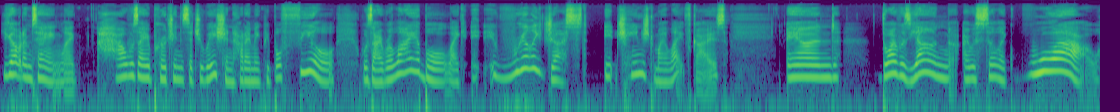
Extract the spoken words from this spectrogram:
you got what I'm saying. Like, how was I approaching the situation? How did I make people feel? Was I reliable? Like, it, it really just, it changed my life, guys. And though I was young, I was still like, wow.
